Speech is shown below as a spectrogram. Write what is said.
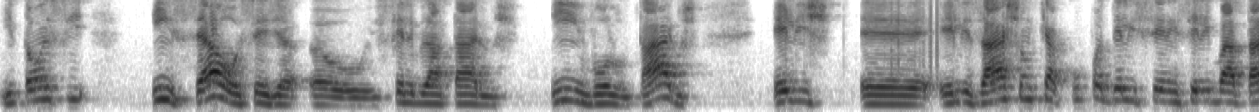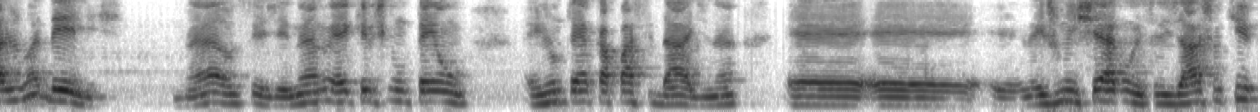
Então, esse incel, ou seja, os celibatários involuntários, eles, é, eles acham que a culpa deles serem celibatários não é deles né? Ou seja, não é, não é que eles não tenham, eles não têm a capacidade, né? É, é, é, eles não enxergam isso, eles acham que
